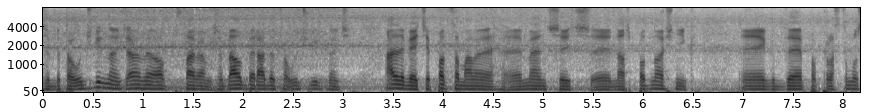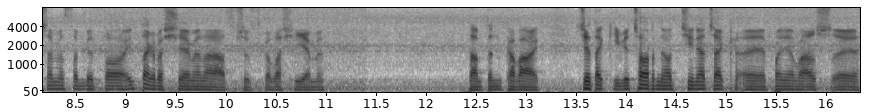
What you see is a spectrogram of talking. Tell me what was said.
żeby to udźwignąć, ale obstawiam, że dałby radę to udźwignąć. Ale wiecie, po co mamy męczyć nasz podnośnik, gdy po prostu możemy sobie to i tak rozsiejemy na raz, wszystko zasiejemy. Tamten kawałek. Dzisiaj taki wieczorny odcineczek, e, ponieważ e,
